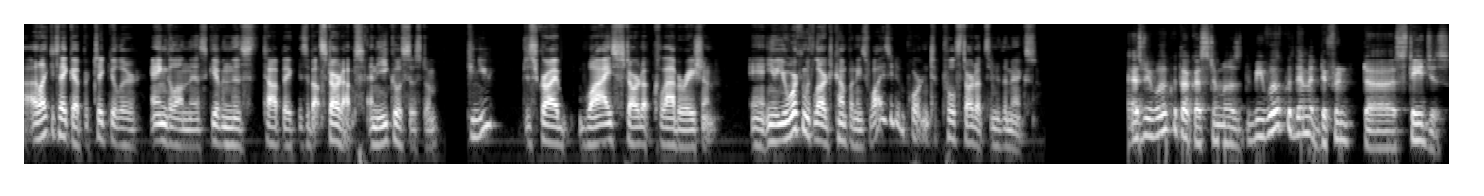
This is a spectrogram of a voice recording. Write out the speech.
I'd like to take a particular angle on this, given this topic is about startups and the ecosystem. Can you describe why startup collaboration? And you know, you're working with large companies. Why is it important to pull startups into the mix? As we work with our customers, we work with them at different uh, stages.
